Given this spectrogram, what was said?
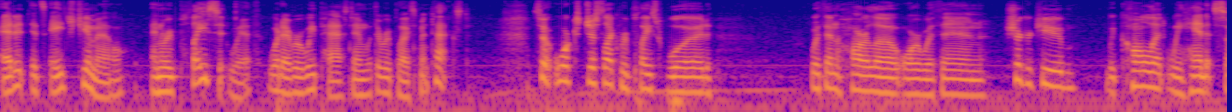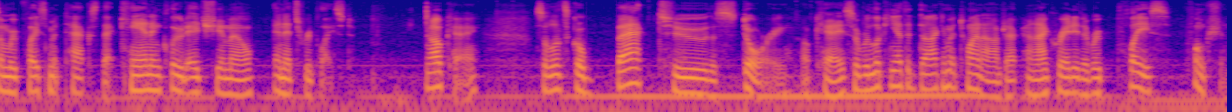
edit its HTML and replace it with whatever we passed in with the replacement text. So it works just like replace would within Harlowe or within SugarCube. We call it, we hand it some replacement text that can include HTML, and it's replaced. Okay, so let's go back to the story. Okay, so we're looking at the document twine object, and I created a replace function.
